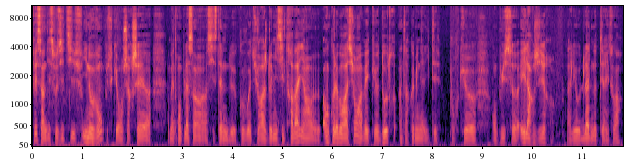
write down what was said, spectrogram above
C'est un dispositif innovant puisqu'on cherchait à mettre en place un système de covoiturage domicile-travail hein, en collaboration avec d'autres intercommunalités pour qu'on puisse élargir, aller au-delà de notre territoire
